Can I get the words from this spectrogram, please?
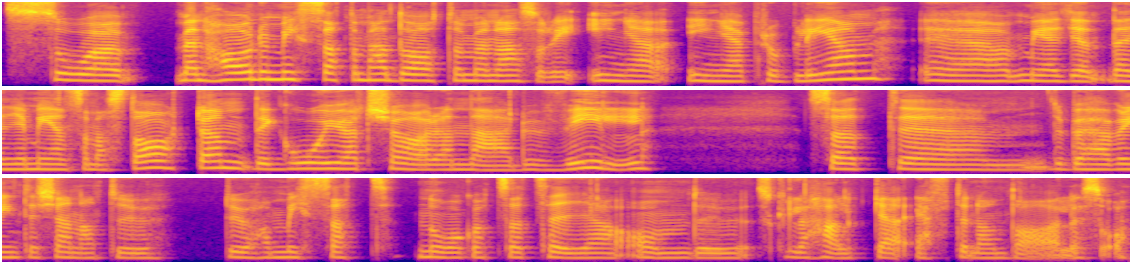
Så, men har du missat de här datumen så det är inga, inga problem eh, med den gemensamma starten. Det går ju att köra när du vill. Så att eh, du behöver inte känna att du du har missat något så att säga om du skulle halka efter någon dag eller så.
